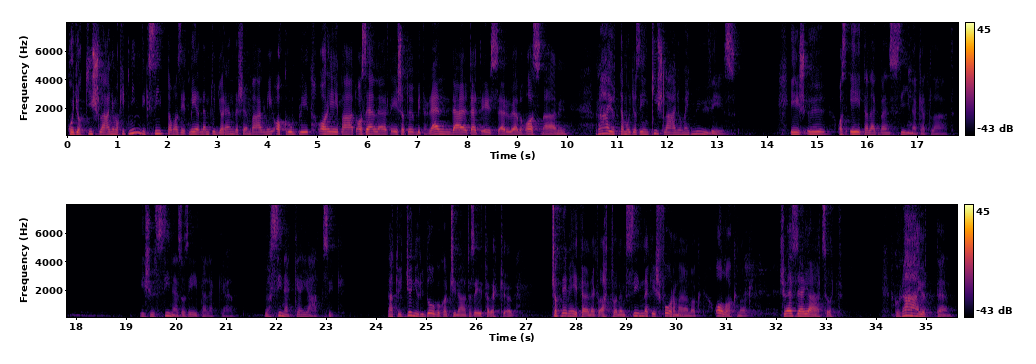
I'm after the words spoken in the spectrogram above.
hogy a kislányom, akit mindig szíttam azért, miért nem tudja rendesen vágni a krumplit, a répát, az ellert és a többit rendeltetésszerűen használni. Rájöttem, hogy az én kislányom egy művész. És ő az ételekben színeket lát. És ő színez az ételekkel. Ő a színekkel játszik. Tehát ő gyönyörű dolgokat csinált az ételekkel. Csak nem ételnek látta, hanem színnek és formának, alaknak. És ő ezzel játszott. Akkor rájöttem,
